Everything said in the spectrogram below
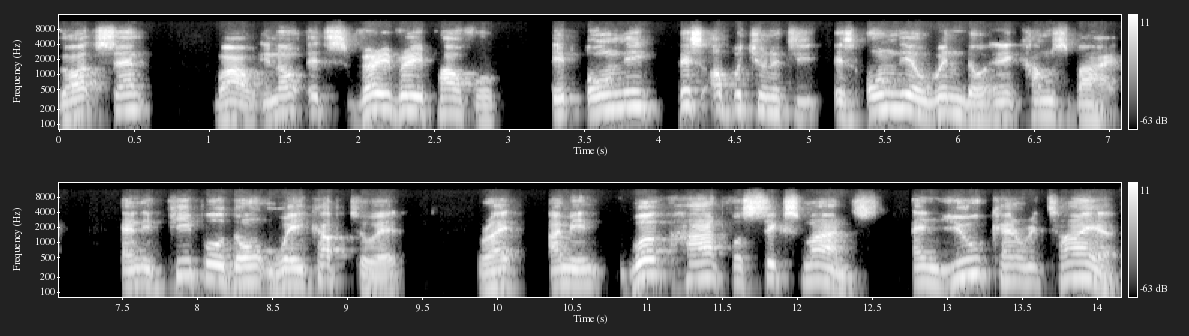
God sent. Wow, you know, it's very, very powerful. It only, this opportunity is only a window and it comes by. And if people don't wake up to it, right? I mean, work hard for six months and you can retire.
